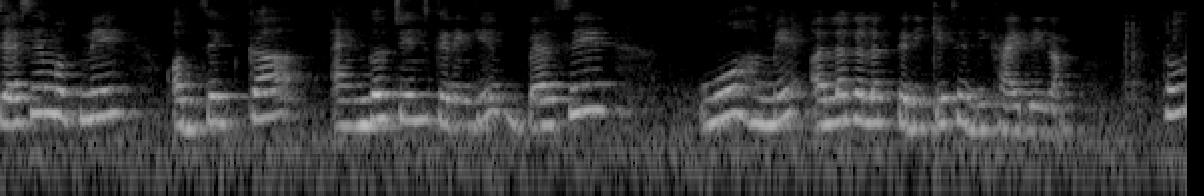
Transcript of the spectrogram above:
जैसे हम अपने ऑब्जेक्ट का एंगल चेंज करेंगे, वैसे वो हमें अलग अलग तरीके से दिखाई देगा। तो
